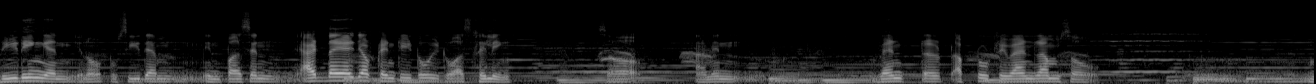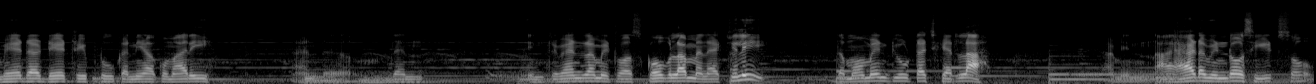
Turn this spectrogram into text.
reading and you know to see them in person. At the age of 22 it was thrilling. So i mean went uh, up to trivandrum so made a day trip to kanyakumari. And uh, then in trivandrum it was kovalam. And actually the moment you touch kerala i mean i had a window seat so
